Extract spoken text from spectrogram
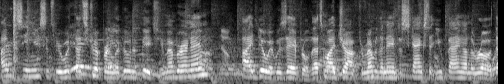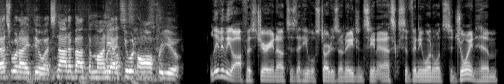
I haven't seen you since we were with that stripper in Laguna Beach. You remember her name? No. I do. It was April. That's my job. to Remember the names of skanks that you bang on the road. That's what I do. It's not about the money. I do it all for you. Leaving the office, Jerry announces that he will start his own agency and asks if anyone wants to join him,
